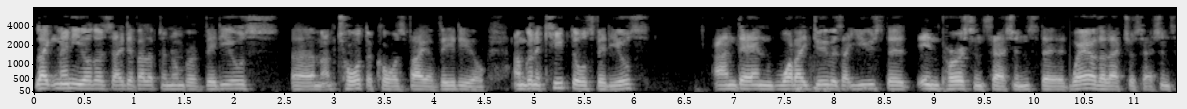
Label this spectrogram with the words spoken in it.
like many others, I developed a number of videos um, and taught the course via video. I'm going to keep those videos. And then what I do is I use the in-person sessions, the where the lecture sessions,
